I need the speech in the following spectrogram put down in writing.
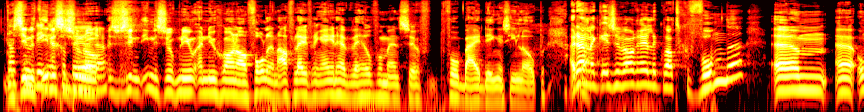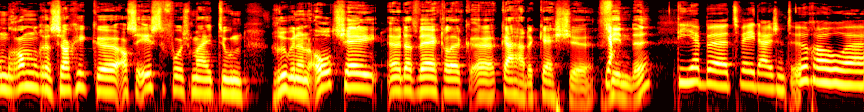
We dat zien, het ieder dingen seizoen al, we zien het ieder seizoen opnieuw en nu gewoon al vol in aflevering 1 hebben we heel veel mensen voorbij dingen zien lopen. Uiteindelijk is er wel redelijk wat gevonden. Ehm, eh, onder andere zag ik eh, als eerste volgens mij toen Ruben en Olcay eh, daadwerkelijk KH de cash vinden. Die hebben 2000 euro eh,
